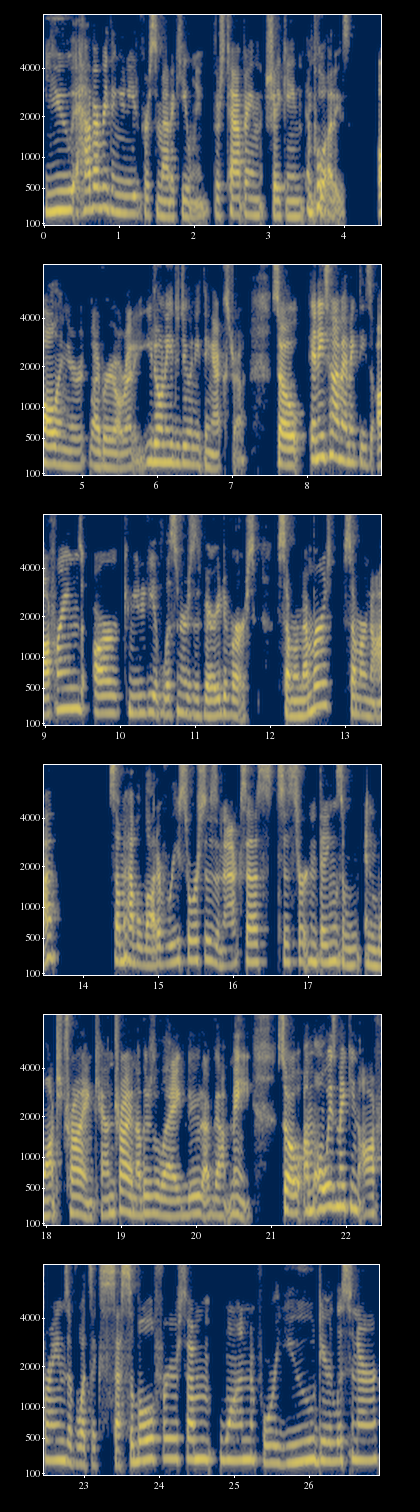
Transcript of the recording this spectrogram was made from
you have everything you need for somatic healing. There's tapping, shaking, and Pilates all in your library already. You don't need to do anything extra. So, anytime I make these offerings, our community of listeners is very diverse. Some are members, some are not some have a lot of resources and access to certain things and, and want to try and can try and others are like dude i've got me. So i'm always making offerings of what's accessible for someone for you dear listener.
